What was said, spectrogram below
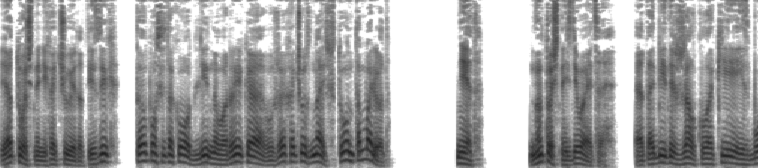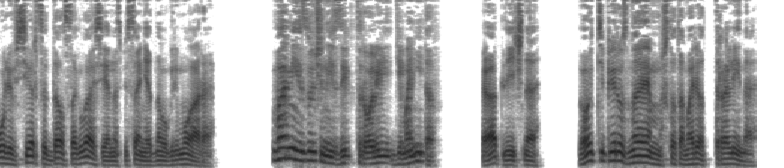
«я точно не хочу этот язык», то после такого длинного рыка уже хочу знать, что он там орёт. Нет, ну точно издевается. От обиды сжал кулаки и с болью в сердце дал согласие на списание одного гримуара. Вами изучен язык троллей-демонитов. Отлично. Вот теперь узнаем, что там орёт троллина.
